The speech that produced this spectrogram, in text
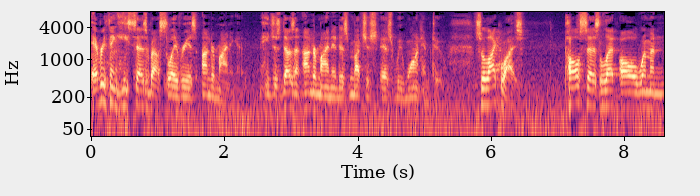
everything he says about slavery is undermining it. He just doesn't undermine it as much as, as we want him to. So likewise, Paul says, let all women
